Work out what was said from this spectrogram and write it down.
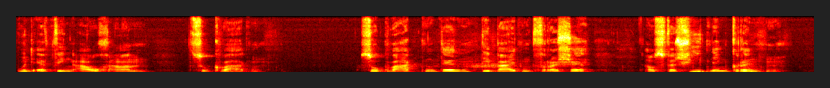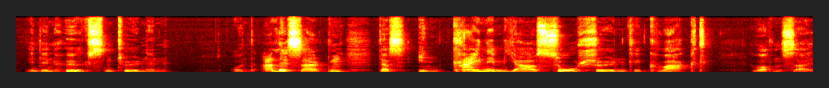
Und er fing auch an zu quaken. So quakten denn die beiden Frösche aus verschiedenen Gründen in den höchsten Tönen. Und alle sagten, dass in keinem Jahr so schön gequakt worden sei.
